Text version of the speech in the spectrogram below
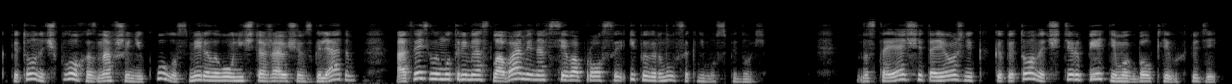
Капитоныч, плохо знавший Никулу, смерил его уничтожающим взглядом, ответил ему тремя словами на все вопросы и повернулся к нему спиной. Настоящий таежник Капитоныч терпеть не мог болтливых людей.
